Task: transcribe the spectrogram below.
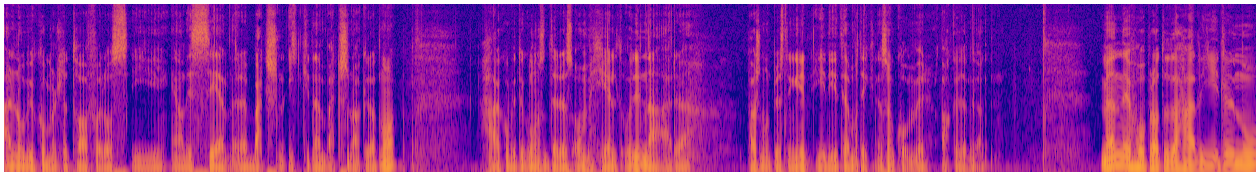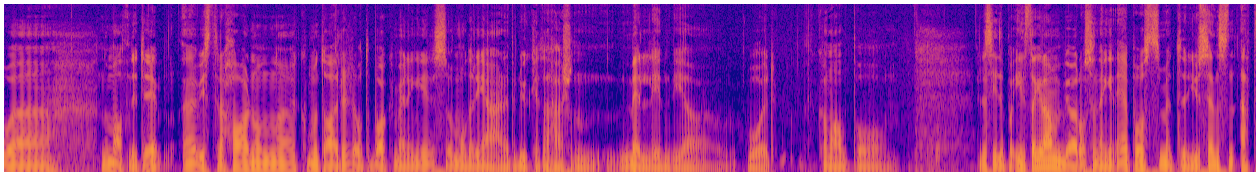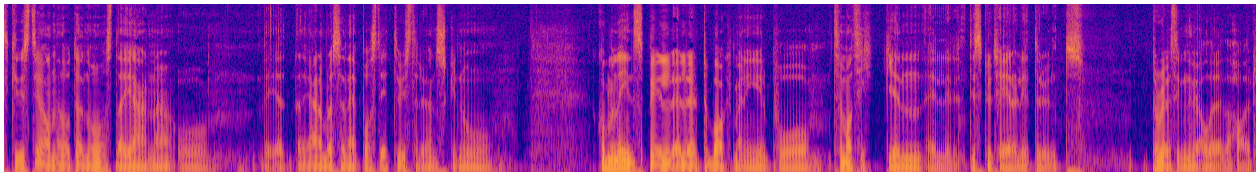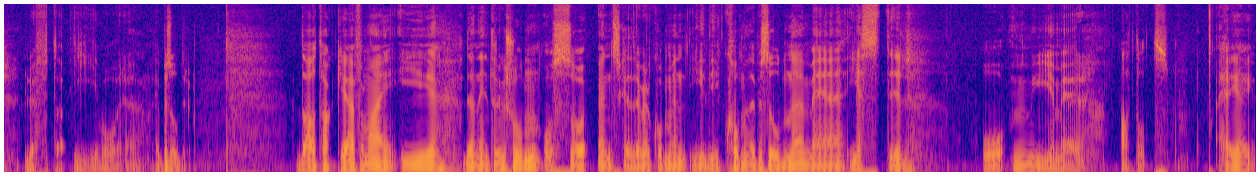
er noe vi kommer til å ta for oss i en av de senere batchene, ikke den batchen akkurat nå. Her kommer vi til å konsentrere oss om helt ordinære personopplysninger i de tematikkene som kommer akkurat denne gangen. Men jeg håper at det her gir dere noe noe matnyttig. Eh, hvis dere har noen eh, kommentarer og tilbakemeldinger, så må dere gjerne bruke dette her sånn melde inn via vår kanal på eller side på Instagram. Vi har også en egen e-post som heter jusensen at christiane.no, så det er gjerne å det er gjerne bare send e-post dit hvis dere ønsker noe kommende innspill eller tilbakemeldinger på tematikken, eller diskutere litt rundt problemstillingene vi allerede har løfta i våre episoder. Da takker jeg for meg i denne introduksjonen, og så ønsker jeg dere velkommen i de kommende episodene med gjester og mye mer attåt. Hei, hei.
